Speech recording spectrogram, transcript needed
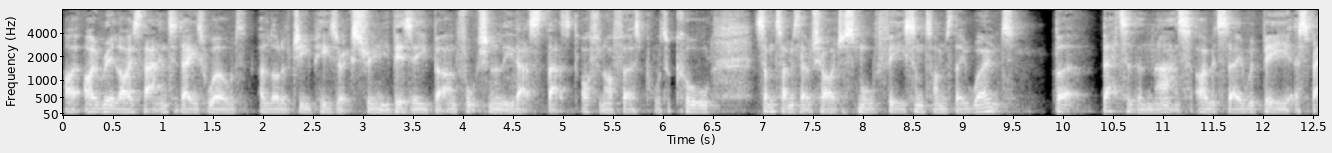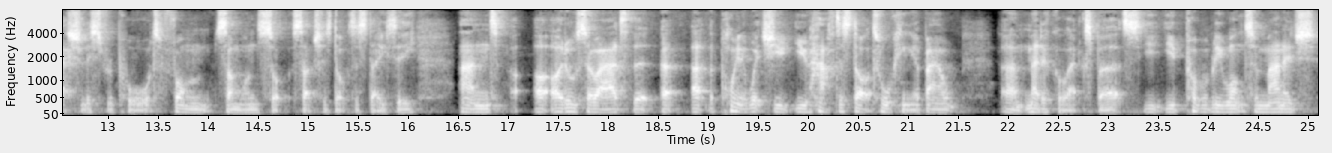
I, I realise that in today's world, a lot of GPs are extremely busy, but unfortunately, that's that's often our first port of call. Sometimes they'll charge a small fee, sometimes they won't. But better than that, I would say, would be a specialist report from someone so, such as Dr. Stacey. And I'd also add that at, at the point at which you, you have to start talking about um, medical experts, you, you probably want to manage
